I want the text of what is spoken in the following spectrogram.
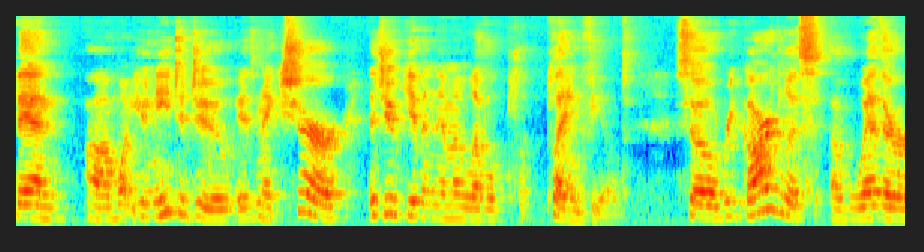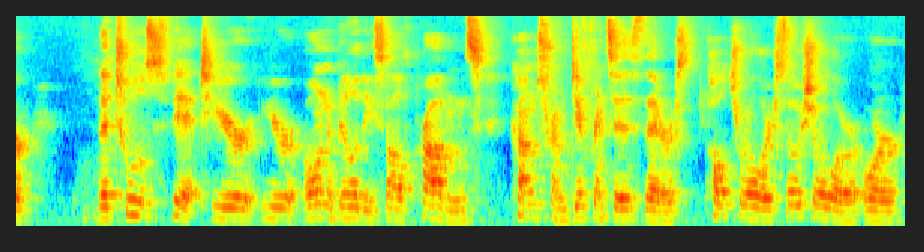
then um, what you need to do is make sure that you've given them a level pl- playing field. So regardless of whether the tools fit to your, your own ability to solve problems comes from differences that are cultural or social or, or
